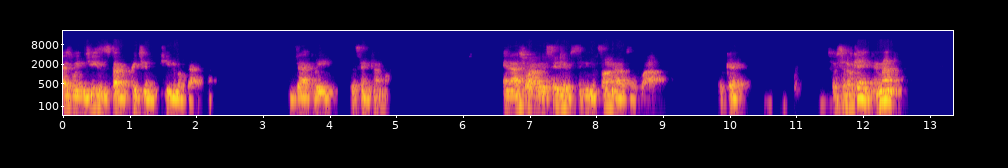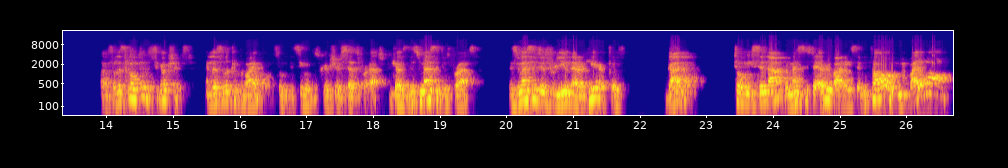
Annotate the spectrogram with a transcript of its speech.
as when Jesus started preaching the kingdom of God. Exactly the same timeline. And that's why I was sitting here singing the song. I was like, wow, okay. So I said, okay, amen. Uh, so let's go through the scriptures and let's look at the Bible so we can see what the scripture says for us. Because this message is for us. This message is for you that are here because God told me send out the message to everybody, send it to all of them, invite them all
